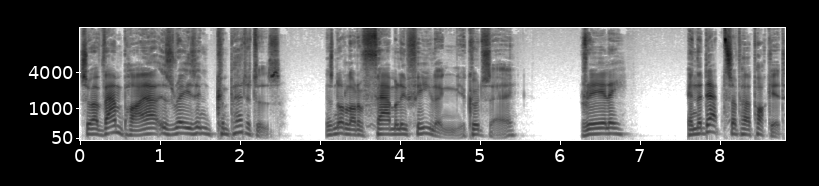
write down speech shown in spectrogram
so a vampire is raising competitors. There's not a lot of family feeling, you could say. Really? In the depths of her pocket,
